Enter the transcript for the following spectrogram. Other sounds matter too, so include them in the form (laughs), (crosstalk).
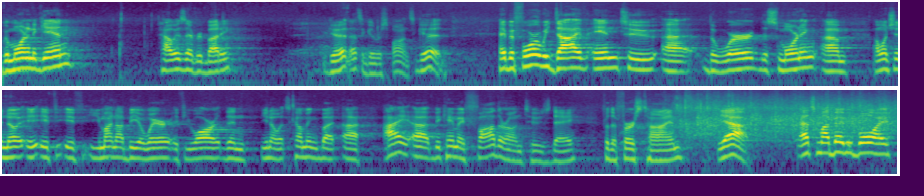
Good morning again. How is everybody? Good. That's a good response. Good. Hey, before we dive into uh, the word this morning, um, I want you to know if, if you might not be aware, if you are, then you know what's coming. But uh, I uh, became a father on Tuesday for the first time. Yeah, that's my baby boy.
